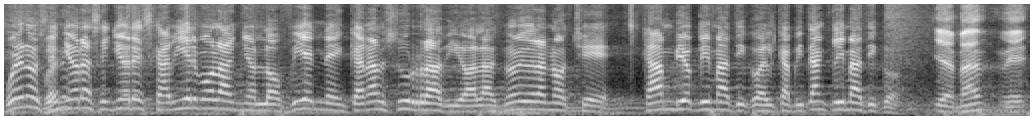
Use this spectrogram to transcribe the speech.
Bueno, señoras, señores, Javier Bolaños, los viernes en Canal Sur Radio a las 9 de la noche. Cambio climático, el capitán climático. Y además eh,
